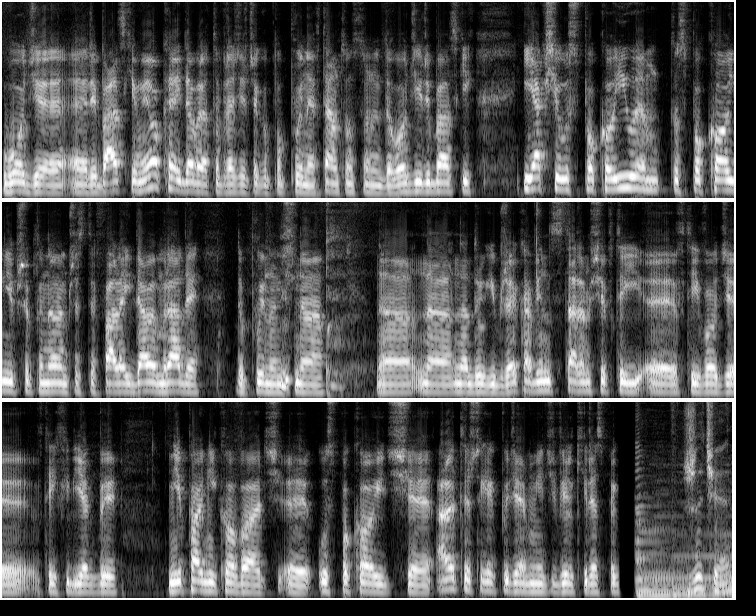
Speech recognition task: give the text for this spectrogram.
łodzie e, rybackie. Mówię, okej, dobra, to w razie czego popłynę w tamtą stronę do łodzi rybackich. I jak się uspokoiłem, to spokojnie przepłynąłem przez te fale i dałem radę dopłynąć na, na, na, na drugi brzeg, a więc staram się w tej, e, w tej wodzie w tej chwili jakby nie panikować, e, uspokoić się, ale też, tak jak powiedziałem, mieć wielki respekt Życie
